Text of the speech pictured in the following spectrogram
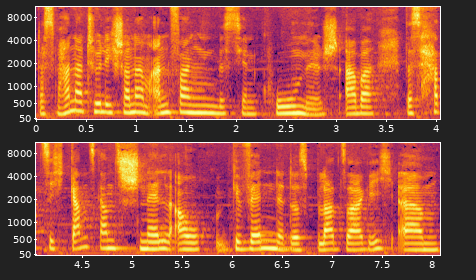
das war natürlich schon am Anfang ein bisschen komisch, aber das hat sich ganz, ganz schnell auch gewendet, das Blatt, sage ich. Ähm,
